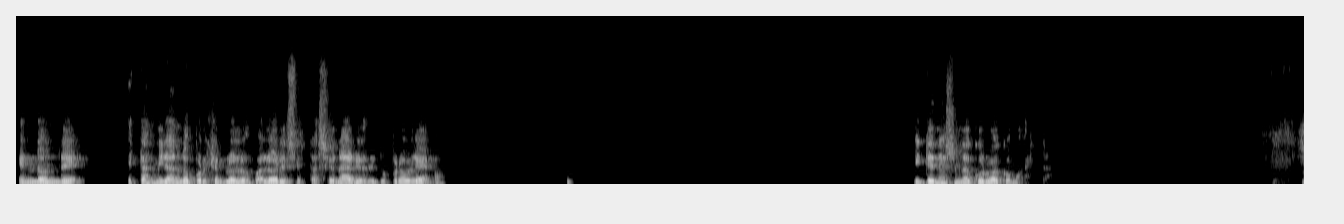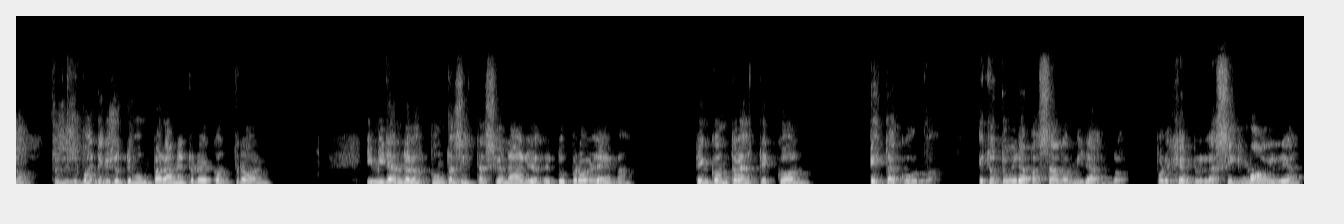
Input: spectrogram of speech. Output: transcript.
en donde estás mirando, por ejemplo, los valores estacionarios de tu problema y tenés una curva como esta. Entonces, suponete que yo tengo un parámetro de control y mirando los puntos estacionarios de tu problema, te encontraste con esta curva. Esto te hubiera pasado mirando, por ejemplo, la sigmoidea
